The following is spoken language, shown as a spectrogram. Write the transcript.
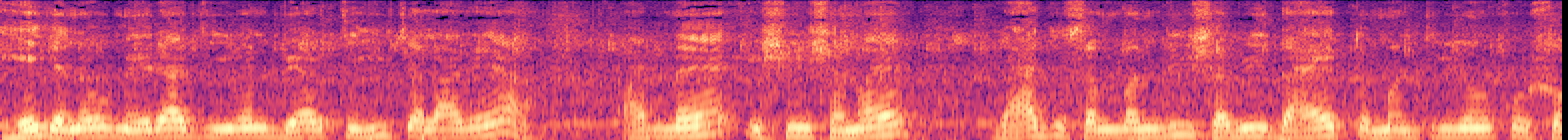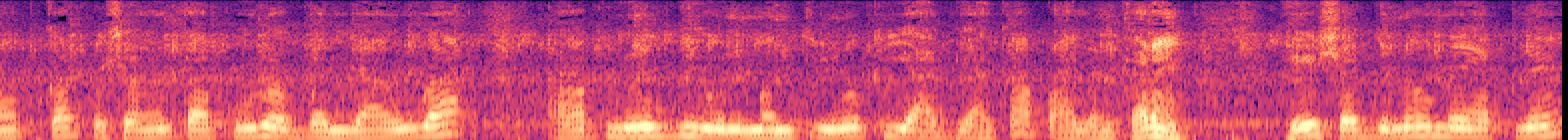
हे जनो, मेरा जीवन व्यर्थ ही चला गया। अब मैं इसी समय राज्य संबंधी सभी दायित्व मंत्रियों को सौंपकर प्रसन्नतापूर्वक बन जाऊँगा। आप लोग भी उन मंत्रियों की आज्ञा का पालन करें। हे सज्जनों, मैं अपने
